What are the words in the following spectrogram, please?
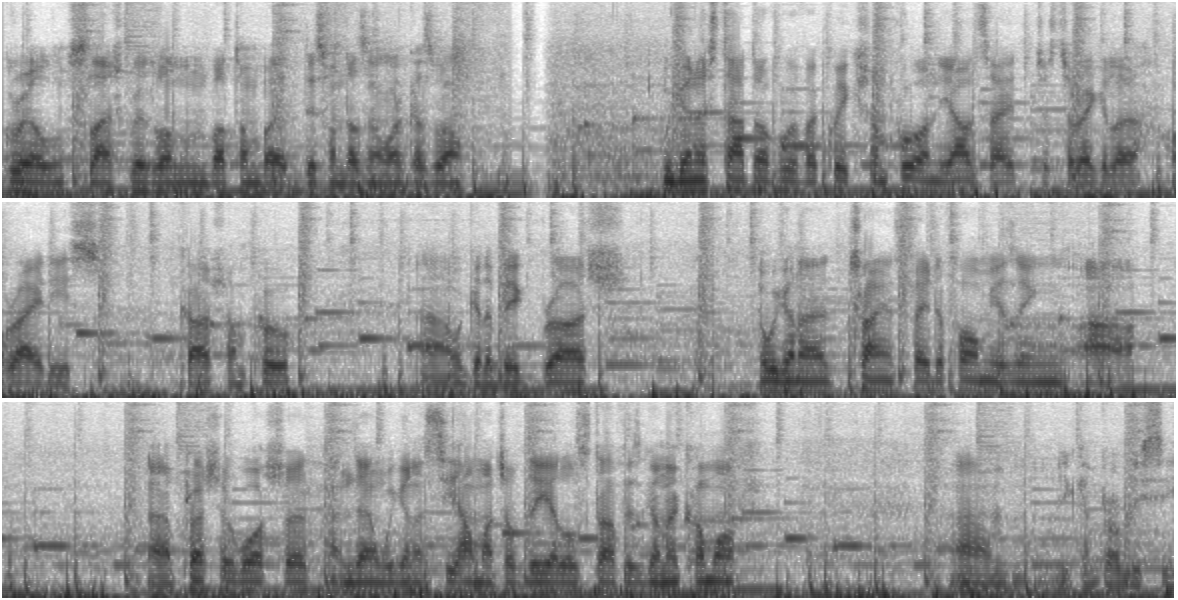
grill slash griddle on the bottom, but this one doesn't work as well. We're gonna start off with a quick shampoo on the outside, just a regular O'Reilly's car shampoo. Uh, we got a big brush, we're gonna try and spray the foam using uh, a pressure washer and then we're gonna see how much of the yellow stuff is gonna come off. Um, you can probably see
